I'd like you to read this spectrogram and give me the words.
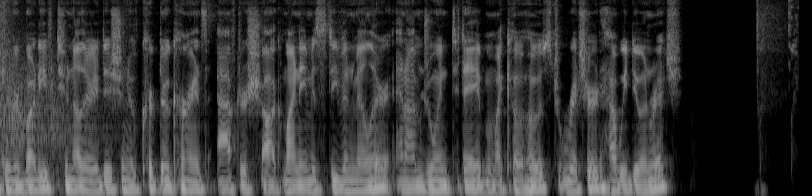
Back, everybody, to another edition of Cryptocurrency Aftershock. My name is Stephen Miller, and I'm joined today by my co-host Richard. How we doing, Rich?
